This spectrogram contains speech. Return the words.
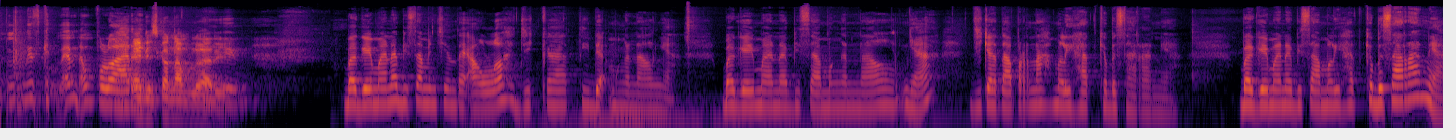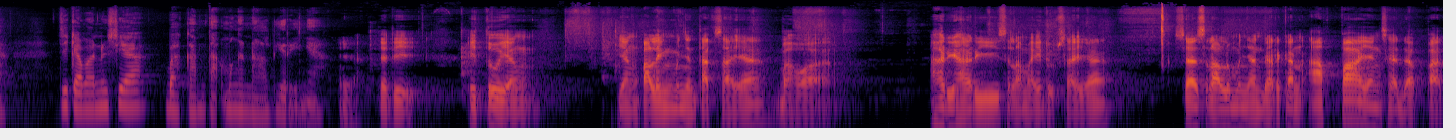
diskon 60 hari. eh diskon 60 hari. Bagaimana bisa mencintai Allah jika tidak mengenalnya? Bagaimana bisa mengenalnya jika tak pernah melihat kebesarannya? Bagaimana bisa melihat kebesarannya jika manusia bahkan tak mengenal dirinya? Ya, jadi itu yang yang paling menyentak saya bahwa hari-hari selama hidup saya saya selalu menyandarkan apa yang saya dapat.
